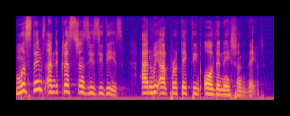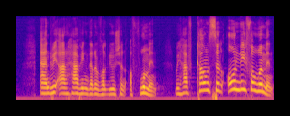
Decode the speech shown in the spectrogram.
Muslims and the Christians, Yazidis, and we are protecting all the nations there. And we are having the revolution of women. We have council only for women,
